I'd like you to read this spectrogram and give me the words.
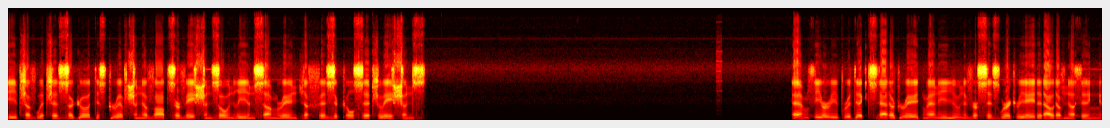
each of which is a good description of observations only in some range of physical situations. M theory predicts that a great many universes were created out of nothing.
